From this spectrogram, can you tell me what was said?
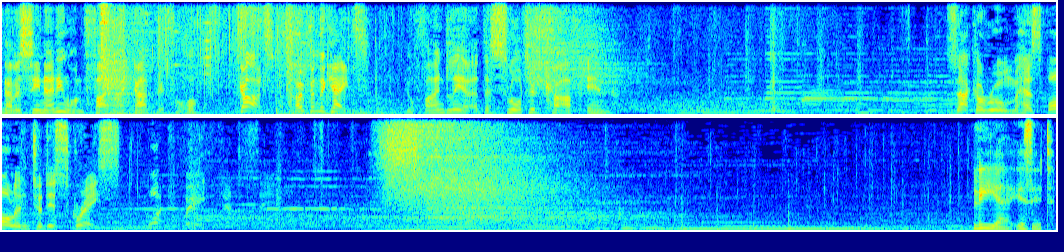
never seen anyone fight like that before. Guards, open the gates. You'll find Leah at the Slaughtered Calf Inn. Zakarum has fallen to disgrace. What fate can save? Leah, is it?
